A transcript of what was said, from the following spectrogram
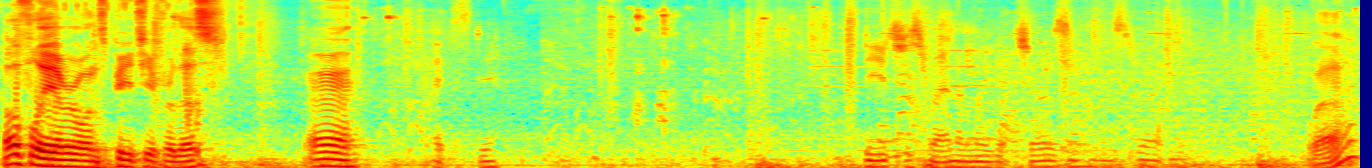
hopefully everyone's peachy for this. Eh, XD. Do you just randomly get chosen? what?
